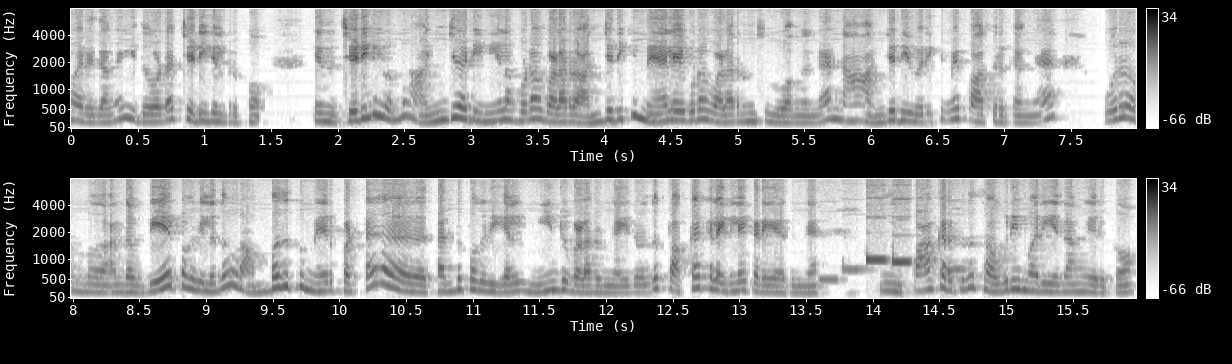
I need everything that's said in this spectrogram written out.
மாதிரி தாங்க இதோட செடிகள் இருக்கும். இந்த செடிகள் வந்து அஞ்சு அடி நீளம் கூட வளரும். 5 அடிக்கு மேலேயே கூட வளரும்னு சொல்லுவாங்கங்க. நான் 5 அடி வரைக்குமே பார்த்துருக்கேங்க. ஒரு அந்த வேர் பகுதியிலருந்து ஒரு 50க்கும் மேற்பட்ட தண்டு பகுதிகள் நீண்டு வளருங்க. இது வந்து பக்க கிளைகளே கிடையாதுங்க. பாக்குறதுக்கு சௌரி சவுரி தாங்க இருக்கும்.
